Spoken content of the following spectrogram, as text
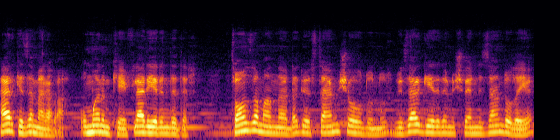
Herkese merhaba. Umarım keyifler yerindedir. Son zamanlarda göstermiş olduğunuz güzel geri dönüşlerinizden dolayı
